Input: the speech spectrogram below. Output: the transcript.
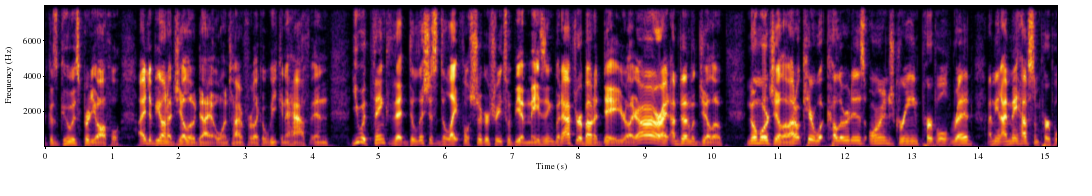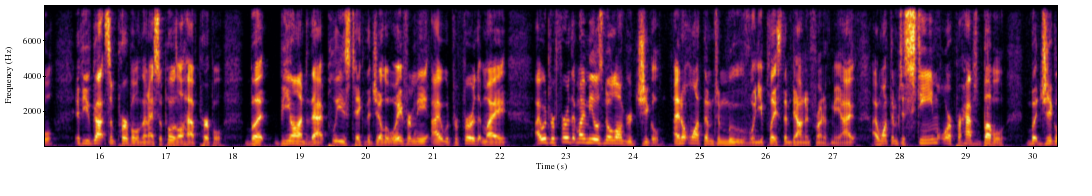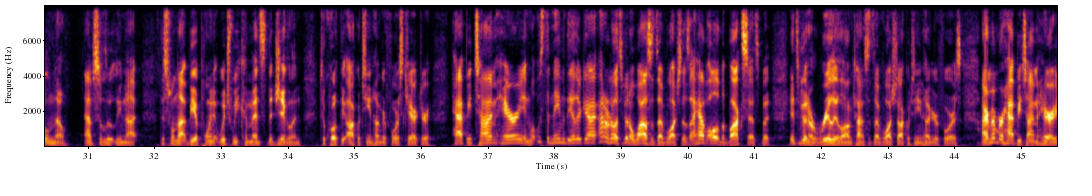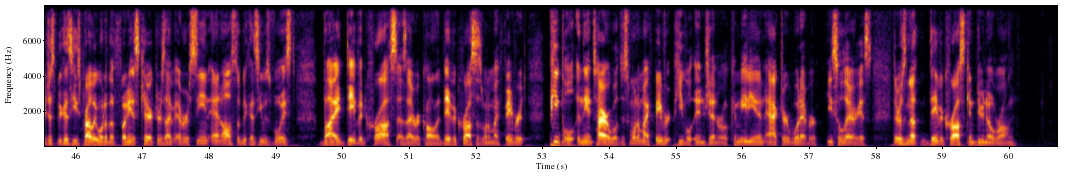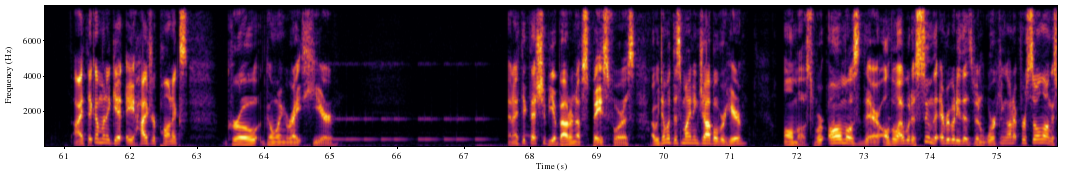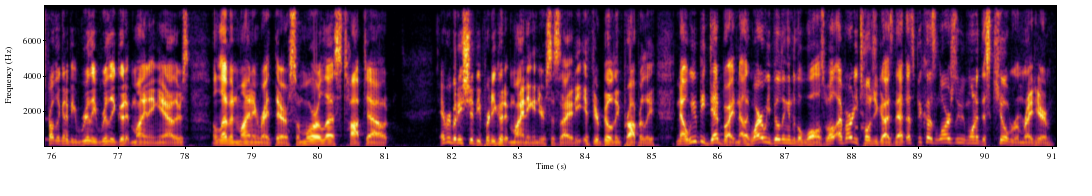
Because goo is pretty awful. I had to be on a jello diet one time for like a week and a half, and you would think that delicious, delightful sugar treats would be amazing, but after about a day, you're like, all right, I'm done with jello. No more jello. I don't care what color it is orange, green, purple, red. I mean, I may have some purple. If you've got some purple, then I suppose I'll have purple. But beyond that, please take the jello away from me. I would prefer that my I would prefer that my meals no longer jiggle. I don't want them to move when you place them down in front of me. I, I want them to steam or perhaps bubble, but jiggle no. Absolutely not. This will not be a point at which we commence the jiggling, to quote the Aqua Teen Hunger Force character. Happy Time Harry, and what was the name of the other guy? I don't know, it's been a while since I've watched those. I have all of the box sets, but it's been a really long time since I've watched Aqua Teen Hunger Force. I remember Happy Time Harry just because he's probably one of the funniest characters I've ever seen, and also because he was voiced by David Cross, as I recall. And David Cross is one of my favorite people in the entire world, just one of my favorite people in general. Comedian, actor, whatever. He's hilarious. There's nothing, David Cross can do no wrong. I think I'm going to get a hydroponics grow going right here. And I think that should be about enough space for us. Are we done with this mining job over here? Almost. We're almost there. Although I would assume that everybody that's been working on it for so long is probably going to be really, really good at mining. Yeah, there's 11 mining right there. So more or less topped out. Everybody should be pretty good at mining in your society if you're building properly. Now, we'd be dead by now. Like, why are we building into the walls? Well, I've already told you guys that. That's because largely we wanted this kill room right here.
